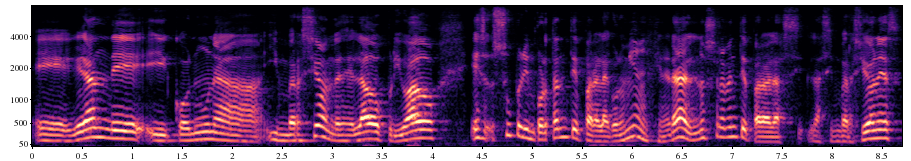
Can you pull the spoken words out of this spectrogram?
eh, grande y con una inversión desde el lado privado es súper importante para la economía en general, no solamente para las, las, inversiones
